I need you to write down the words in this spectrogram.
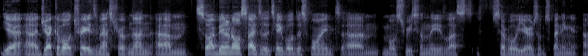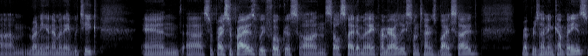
Yeah, uh, jack of all trades, master of none. Um, so I've been on all sides of the table at this point. Um, most recently, last several years, I'm spending um, running an M&A boutique. And uh, surprise, surprise, we focus on sell side M&A primarily, sometimes buy side, representing companies,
